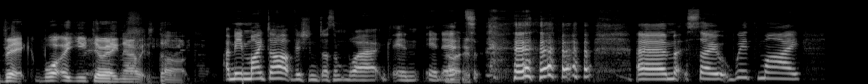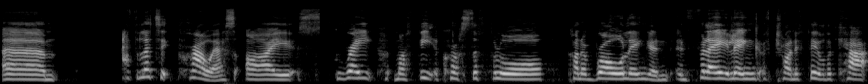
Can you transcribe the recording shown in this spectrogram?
Vic, what are you doing now? It's dark. I mean, my dark vision doesn't work in in No. it. um, so with my um athletic prowess, I scrape my feet across the floor, kind of rolling and, and flailing, trying to feel the cat,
